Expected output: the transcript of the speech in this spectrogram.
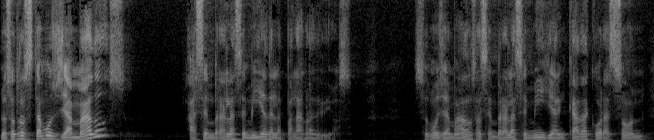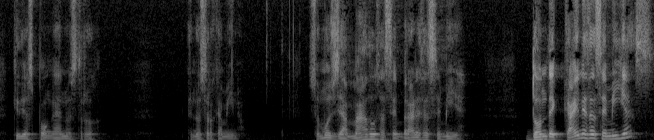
Nosotros estamos llamados a sembrar la semilla de la palabra de Dios. Somos llamados a sembrar la semilla en cada corazón que Dios ponga en nuestro, en nuestro camino. Somos llamados a sembrar esa semilla. ¿Dónde caen esas semillas?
